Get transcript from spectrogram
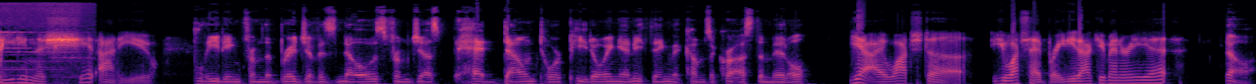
beating the shit out of you. bleeding from the bridge of his nose from just head down torpedoing anything that comes across the middle. Yeah, I watched. uh You watched that Brady documentary yet? No.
